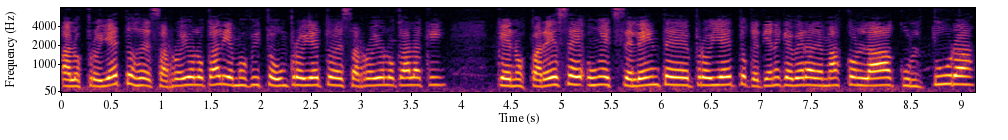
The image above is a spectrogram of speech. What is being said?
a los proyectos de desarrollo local y hemos visto un proyecto de desarrollo local aquí que nos parece un excelente proyecto que tiene que ver además con la cultura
